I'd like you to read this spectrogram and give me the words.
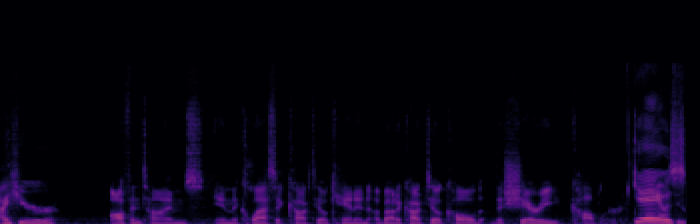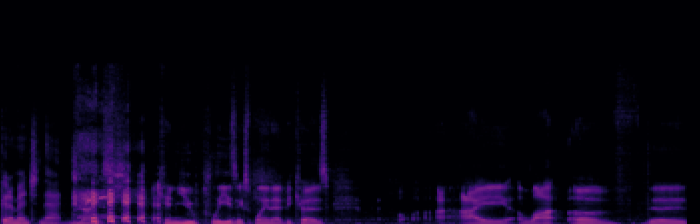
I hear oftentimes in the classic cocktail canon about a cocktail called the sherry cobbler. Yay! I was just going to mention that. Nice. Can you please explain that? Because I a lot of the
